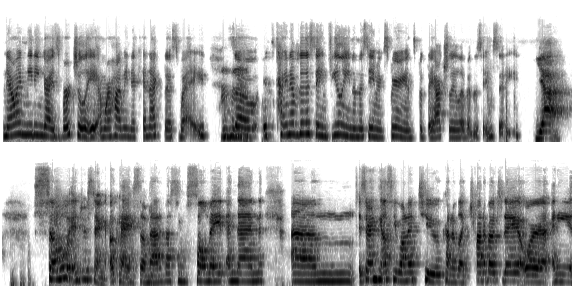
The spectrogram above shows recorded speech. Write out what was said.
now i'm meeting guys virtually and we're having to connect this way Mhm. so it's kind of the same feeling and the same experience but they actually live in the same city Yeah. So interesting. Okay, so manifesting soulmate, and then um, is there anything else you wanted to kind of like chat about today, or any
